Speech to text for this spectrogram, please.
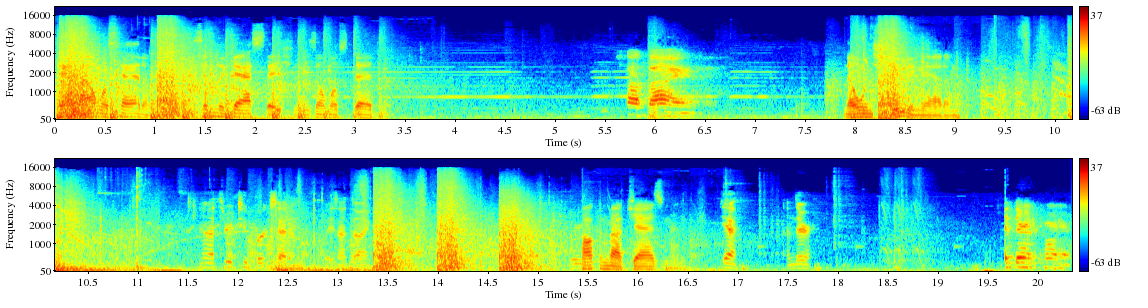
Damn, I almost had him. He's in the gas station. He's almost dead. It's not dying. No one's shooting at him. I threw two percs at him, but he's not dying. Talking about Jasmine. Yeah, I'm there. Right there in the corner.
